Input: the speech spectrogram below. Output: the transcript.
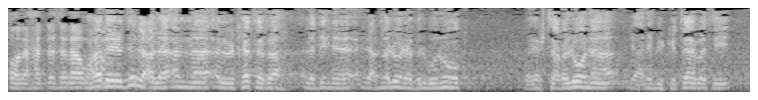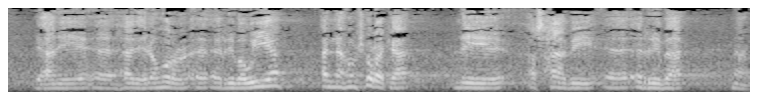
قال حدثنا وهذا يدل على أن الكتبة الذين يعملون في البنوك ويشتغلون يعني بكتابة يعني آه، هذه الأمور الربوية أنهم شركاء لأصحاب آه، الربا. نعم.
